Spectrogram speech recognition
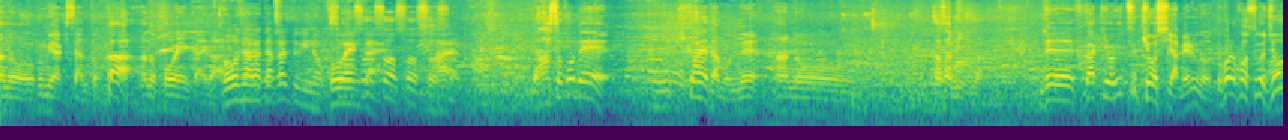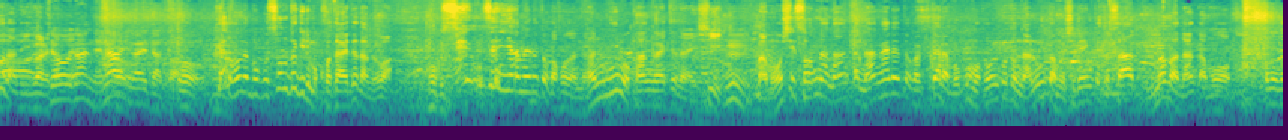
あの文明さんとかあの講演会が大阪高槻の講演会。そうそうそうそうそう、はであそこで聞かれたもんね。あのーかさみんがで深木をいつ教師辞めるの？ってこれこうすごい冗談で言われたの冗談でな言われたと。うん。けどほんで僕その時にも答えてたのは僕全然辞めるとかほな何にも考えてないし、まあ、もしそんななんか流れとか来たら僕もこういうことになるんかもしれんけどさ今はなんかもうこの流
